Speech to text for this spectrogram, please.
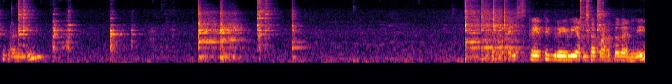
చూడండి. రైస్కి అయితే గ్రేవీ అంతా పడుతుందండి.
